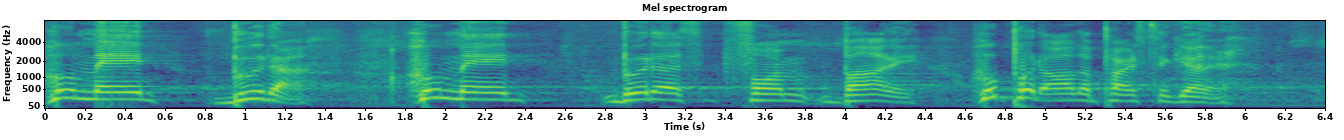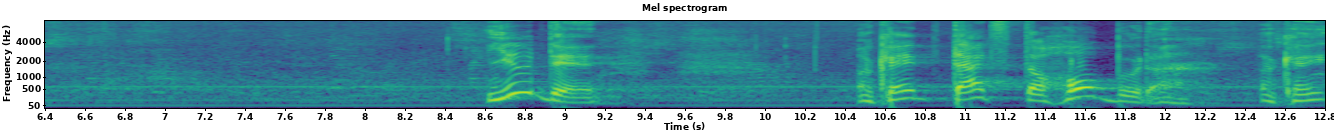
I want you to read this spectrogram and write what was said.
Who made Buddha? Who made Buddha's form body? Who put all the parts together? You did. Okay? That's the whole Buddha. Okay?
